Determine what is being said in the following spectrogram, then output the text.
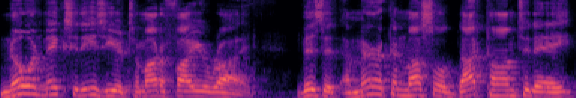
No one makes it easier to modify your ride. Visit AmericanMuscle.com today.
